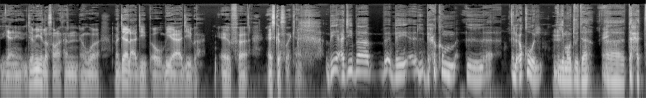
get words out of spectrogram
يعني جميلة صراحة هو مجال عجيب أو بيئة عجيبة. إيه، فايش قصدك يعني؟ بيئة عجيبة بحكم العقول اللي موجودة إيه. آه تحت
